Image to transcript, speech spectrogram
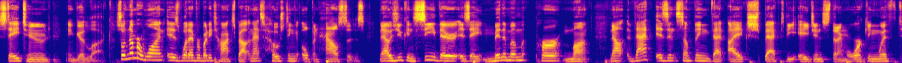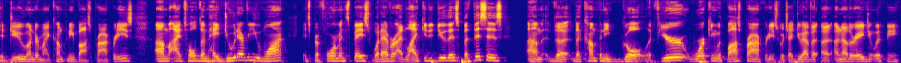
Stay tuned and good luck. So, number one is what everybody talks about, and that's hosting open houses. Now, as you can see, there is a minimum per month. Now, that isn't something that I expect the agents that I'm working with to do under my company, Boss Properties. Um, I told them, hey, do whatever you want. It's performance based, whatever. I'd like you to do this, but this is um, the the company goal. If you're working with Boss Properties, which I do have a, a, another agent with me,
